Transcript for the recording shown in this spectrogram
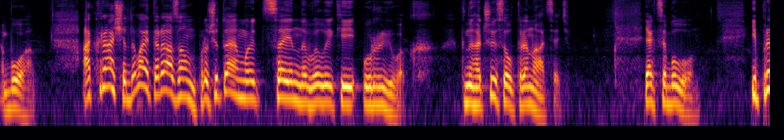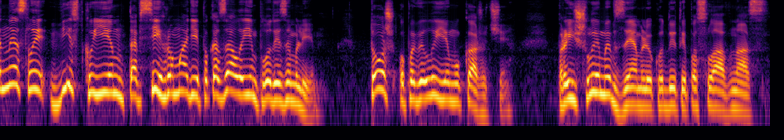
Бога. А краще давайте разом прочитаємо цей невеликий уривок. Книга чисел 13. Як це було? І принесли вістку їм та всій громаді і показали їм плоди землі. Тож оповіли йому, кажучи: прийшли ми в землю, куди ти послав нас.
